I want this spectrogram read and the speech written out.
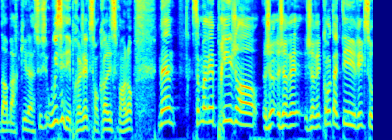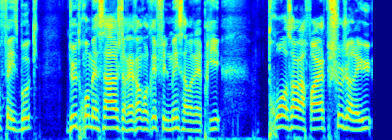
d'embarquer là-dessus. Oui, c'est des projets qui sont carrément longs. Mais ça m'aurait pris genre. J'aurais contacté Eric sur Facebook, deux, trois messages, je l'aurais rencontré, filmé, ça m'aurait pris trois heures à faire, puis je suis sûr j'aurais eu.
